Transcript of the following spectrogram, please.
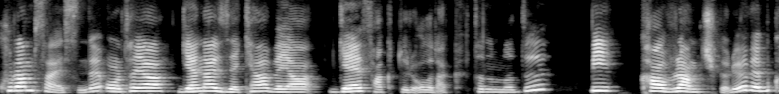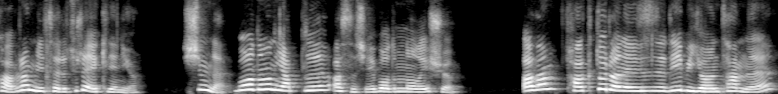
kuram sayesinde ortaya genel zeka veya G faktörü olarak tanımladığı bir kavram çıkarıyor ve bu kavram literatüre ekleniyor. Şimdi bu adamın yaptığı asıl şey, bu adamın olayı şu. Adam faktör analizi dediği bir yöntemle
